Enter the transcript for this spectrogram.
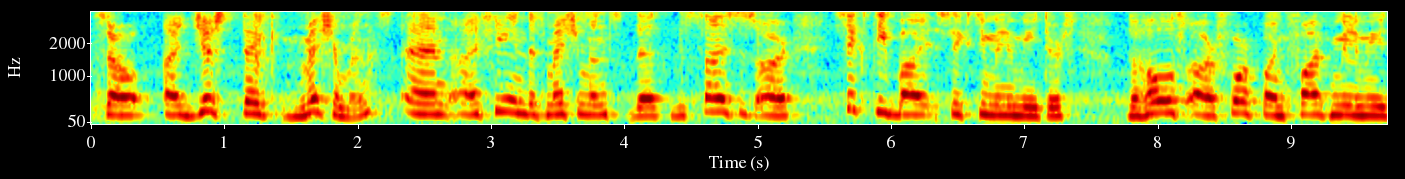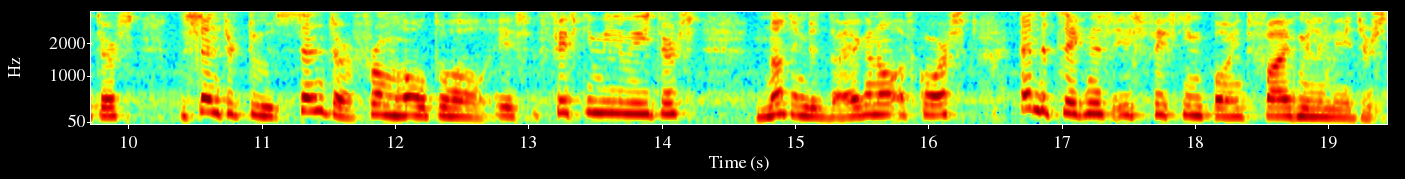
So I just take measurements and I see in these measurements that the sizes are 60 by 60 millimeters the holes are 4.5 millimeters. The center to center from hole to hole is 50 millimeters, not in the diagonal of course. And the thickness is 15.5 millimeters.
